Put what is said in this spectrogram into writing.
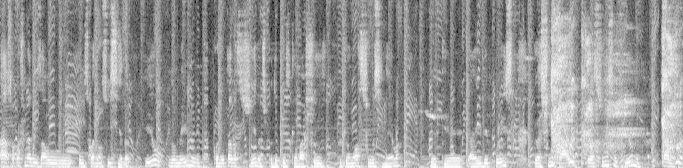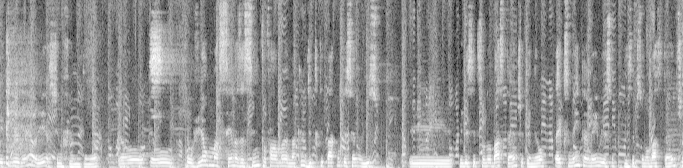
Ah, só pra finalizar o, o Esquadrão Suicida. Eu, no meio, quando eu tava assistindo, tipo, depois que eu baixei, porque eu não assisti no cinema, porque aí depois eu assisti em casa, eu assistindo esse filme, cara, eu fiquei com vergonha alheia assistindo o filme, entendeu? Eu, eu, eu vi algumas cenas assim que eu falava, mano, não acredito que tá acontecendo isso e me decepcionou bastante, entendeu? X-Men também me decep- decepcionou bastante.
